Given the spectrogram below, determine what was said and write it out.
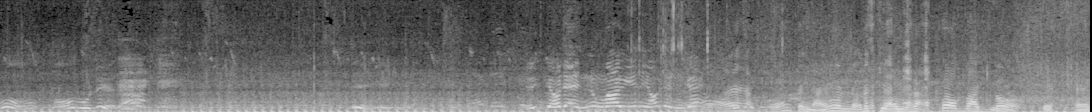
Oh, oh boleh lah. Eh, eh. Eh, dia ada enung mari ni, ada enung kan? Eh, tengah pun nak rezeki Allah lah Kau bagi Kau. Eh.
